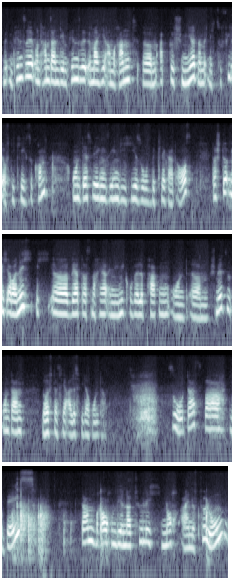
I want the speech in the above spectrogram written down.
mit dem Pinsel und haben dann den Pinsel immer hier am Rand ähm, abgeschmiert, damit nicht zu viel auf die Kekse kommt. Und deswegen sehen die hier so bekleckert aus. Das stört mich aber nicht. Ich äh, werde das nachher in die Mikrowelle packen und ähm, schmilzen und dann läuft das hier alles wieder runter. So, das war die Base. Dann brauchen wir natürlich noch eine Füllung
